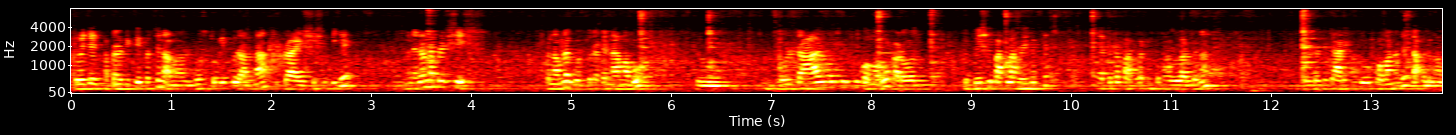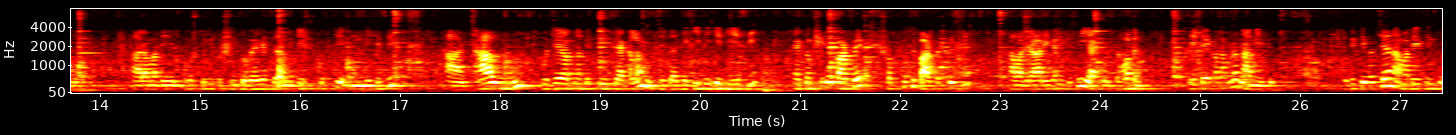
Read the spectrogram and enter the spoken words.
তো এই যে আপনারা দেখতে পাচ্ছেন, আমার গোস্ত কিন্তু রান্না প্রায় শেষের দিকে মানে রান্না প্রায় শেষ। এখন আমরা গোস্তটাকে নামাবো। তো ঝোলটা আর অল্প একটু কমাবো, কারণ একটু বেশি পাতলা হয়ে গেছে, এতটা পাতলা কিন্তু ভালো লাগবে না। এটা যদি আরেকটু কমানো যায় তাহলে ভালো হবে। আর আমাদের গোষ্ঠ কিন্তু সিদ্ধ হয়ে গেছে, আমি টেস্ট করছি এবং দেখেছি। আর ঝাল, নুন ও যে আপনাদেরকে দেখালাম, যেটা দেখিয়ে দেখিয়ে দিয়েছি, একদম সেটাই পারফেক্ট সব কিছু পারফেক্ট হয়েছে। আমাদের আর এখানে কিছুই অ্যাড করতে হবে না। এটা এখন আমরা নামিয়ে ফেলব তো দেখতে পাচ্ছেন, আমাদের কিন্তু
